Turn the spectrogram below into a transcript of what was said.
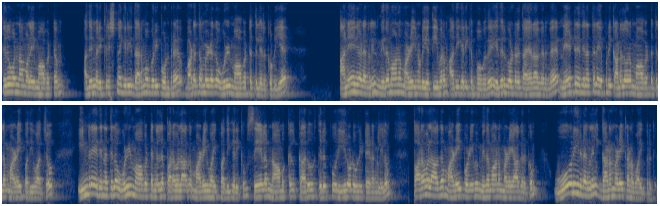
திருவண்ணாமலை மாவட்டம் அதே மாதிரி கிருஷ்ணகிரி தருமபுரி போன்ற வட தமிழக உள் மாவட்டத்தில் இருக்கக்கூடிய அநேக இடங்களில் மிதமான மழையினுடைய தீவிரம் அதிகரிக்க போகுது. எதிர்கொள்ற தயாராக இருங்க. நேற்றைய தினத்தில் எப்படி கடலோர மாவட்டத்தில் மழை பதிவாச்சோ இன்றைய தினத்துல உள் மாவட்டங்கள்ல பரவலாக மழை வாய்ப்பு அதிகரிக்கும். சேலம் நாமக்கல் கரூர் திருப்பூர் ஈரோடு உள்ளிட்ட இடங்களிலும் பரவலாக மழை பொழிவு மிதமான மழையாக இருக்கும். ஓரிரு இடங்களில் கனமழைக்கான வாய்ப்பு இருக்கு.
